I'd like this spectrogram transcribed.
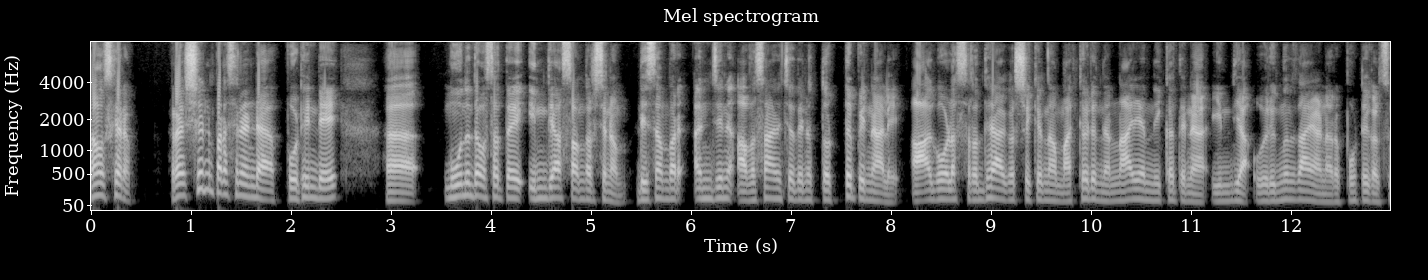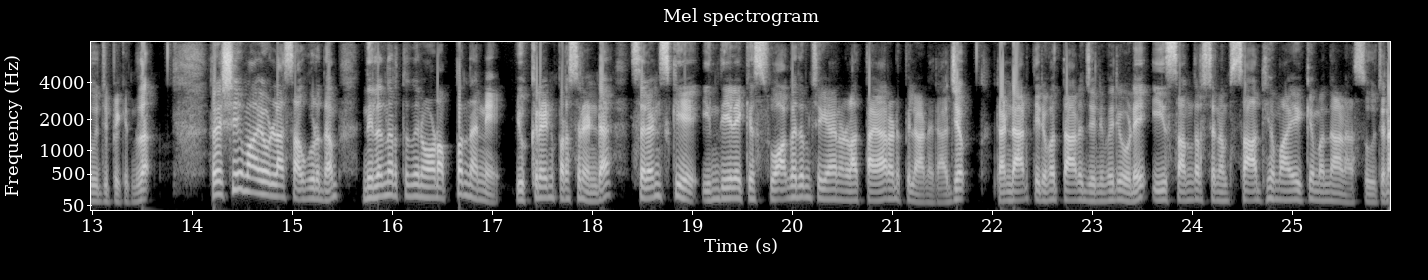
നമസ്കാരം. റഷ്യൻ പ്രസിഡന്റ് പുടിന്റെ ആ, മൂന്ന് ദിവസത്തെ ഇന്ത്യ സന്ദർശനം ഡിസംബർ അഞ്ചിന് അവസാനിച്ചതിന് തൊട്ട് പിന്നാലെ ആഗോള ശ്രദ്ധ ആകർഷിക്കുന്ന മറ്റൊരു നിർണായക നീക്കത്തിന് ഇന്ത്യ ഒരുങ്ങുന്നതായാണ് റിപ്പോർട്ടുകൾ സൂചിപ്പിക്കുന്നത്. റഷ്യയുമായുള്ള സൗഹൃദം നിലനിർത്തുന്നതിനോടൊപ്പം തന്നെ യുക്രൈൻ പ്രസിഡന്റ് സെലൻസ്കിയെ ഇന്ത്യയിലേക്ക് സ്വാഗതം ചെയ്യാനുള്ള തയ്യാറെടുപ്പിലാണ് രാജ്യം. രണ്ടായിരത്തി ഇരുപത്തി ആറ് ജനുവരിയോടെ ഈ സന്ദർശനം സാധ്യമായേക്കുമെന്നാണ് സൂചന.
